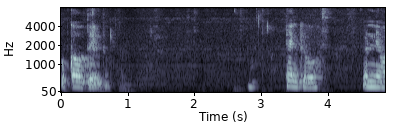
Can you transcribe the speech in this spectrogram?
सुका होतं एकदम. थँक्यू धन्यवाद.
